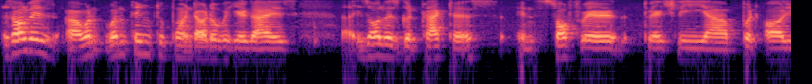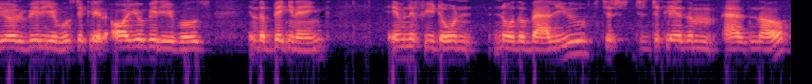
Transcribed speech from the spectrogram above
there's always uh, one, one thing to point out over here guys is always good practice in software to actually uh, put all your variables declare all your variables in the beginning. Even if you don't know the value just, just declare them as null.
